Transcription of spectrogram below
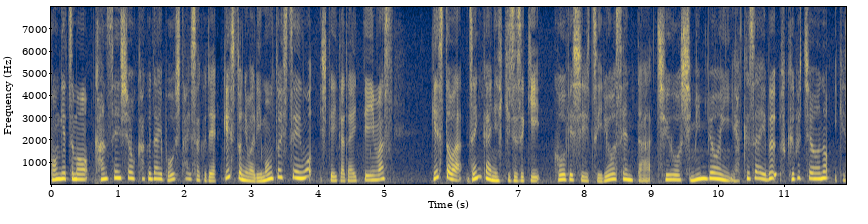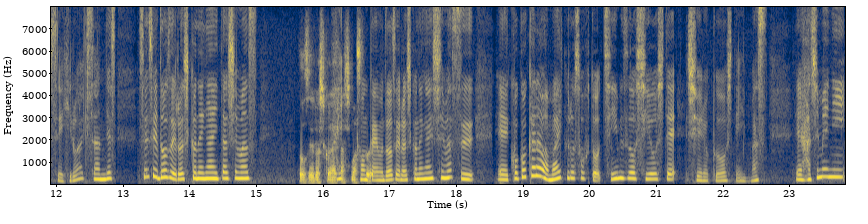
今月も感染症拡大防止対策でゲストにはリモート出演をしていただいています。ゲストは前回に引き続き神戸市立医療センター中央市民病院薬剤部副部長の池末博明さんです。先生どうぞよろしくお願いいたします。どうぞよろしくお願いいたします、はい、今回もどうぞよろしくお願いします、えー、ここからはマイクロソフト Teams を使用して収録をしています。えー、はじめに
